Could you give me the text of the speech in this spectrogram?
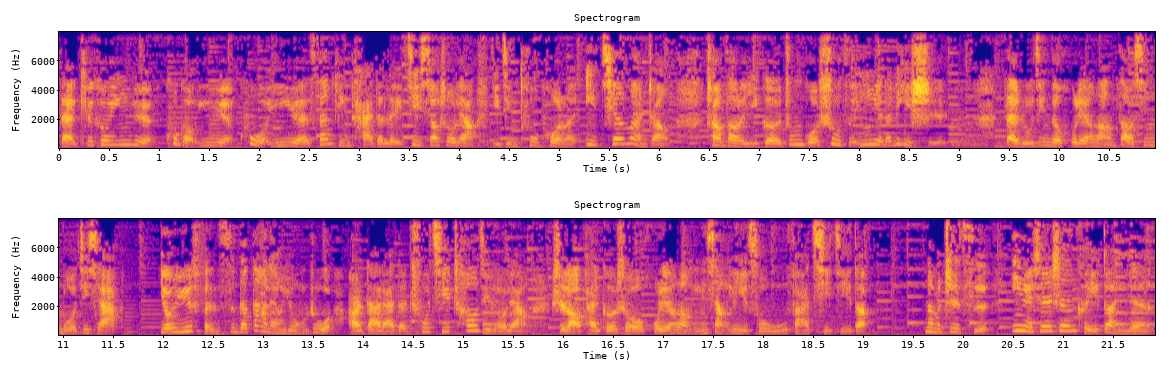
在 QQ 音乐、酷狗音乐、酷我音乐三平台的累计销售量已经突破了一千万张，创造了一个中国数字音乐的历史。在如今的互联网造星逻辑下，由于粉丝的大量涌入而带来的初期超级流量，是老牌歌手互联网影响力所无法企及的。那么至此，音乐先生可以断言。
